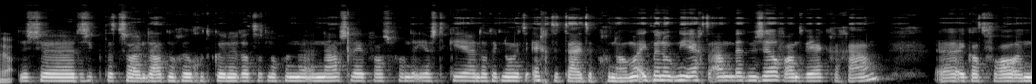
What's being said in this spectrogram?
Ja. Dus, uh, dus ik, dat zou inderdaad nog heel goed kunnen dat het nog een, een, nasleep was van de eerste keer en dat ik nooit echt de tijd heb genomen. Ik ben ook niet echt aan, met mezelf aan het werk gegaan. Uh, ik had vooral een,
